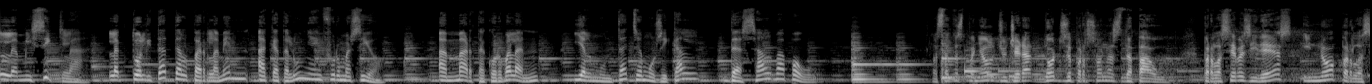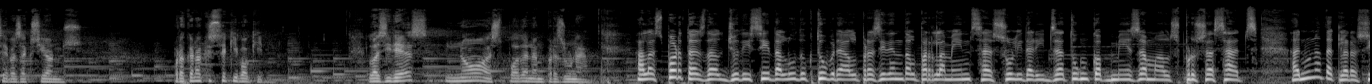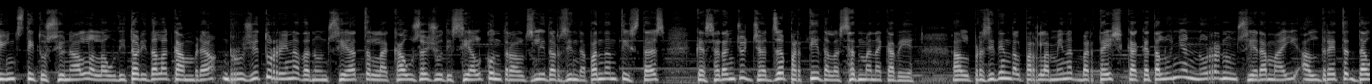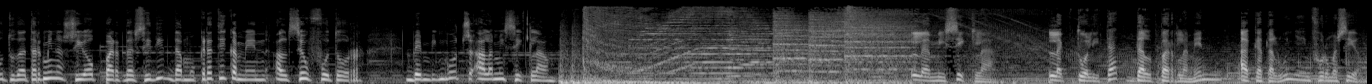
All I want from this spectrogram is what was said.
L'Hemicicle, l'actualitat del Parlament a Catalunya Informació, amb Marta Corbalan i el muntatge musical de Salva Pou. L'estat espanyol jutjarà 12 persones de pau per les seves idees i no per les seves accions. Però que no s'equivoquin. Les idees no es poden empresonar. A les portes del judici de l'1 d'octubre, el president del Parlament s'ha solidaritzat un cop més amb els processats. En una declaració institucional a l'Auditori de la Cambra, Roger Torrent ha denunciat la causa judicial contra els líders independentistes que seran jutjats a partir de la setmana que ve. El president del Parlament adverteix que Catalunya no renunciarà mai al dret d'autodeterminació per decidir democràticament el seu futur. Benvinguts a l'Hemicicle. L'Hemicicle, l'actualitat del Parlament a Catalunya Informació.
